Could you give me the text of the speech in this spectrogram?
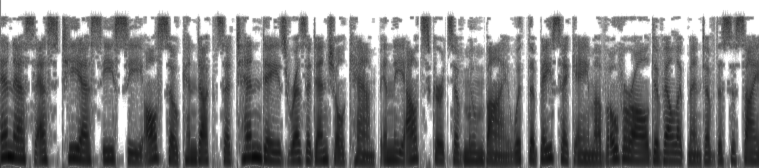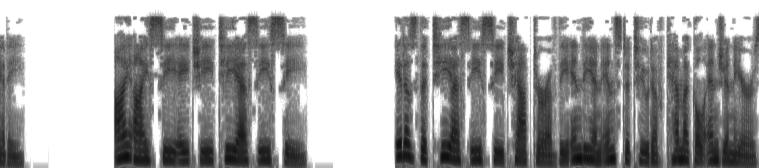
NSSTSEC also conducts a 10 days residential camp in the outskirts of Mumbai with the basic aim of overall development of the society. IICHETSEC it is the TSEC chapter of the Indian Institute of Chemical Engineers,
